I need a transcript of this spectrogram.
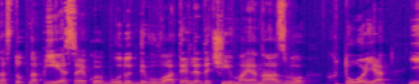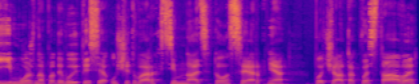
Наступна п'єса, якою будуть дивувати глядачів, має назву Хто я? Її можна подивитися у четвер, 17 серпня. Початок вистави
